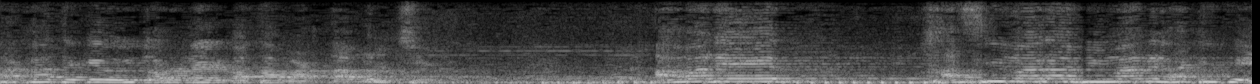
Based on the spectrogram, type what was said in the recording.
ঢাকা থেকে ওই ধরনের কথাবার্তা বলছে। আমাদের হাসিমারা বিমান ঘাটিতে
